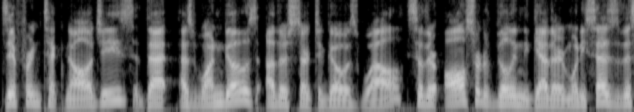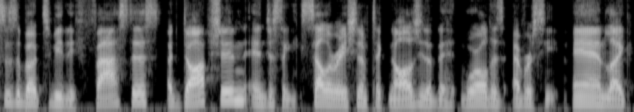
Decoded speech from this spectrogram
different technologies that as one goes, others start to go as well. So they're all sort of building together. And what he says this is about to be the fastest adoption and just acceleration of technology that the world has ever seen. And like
